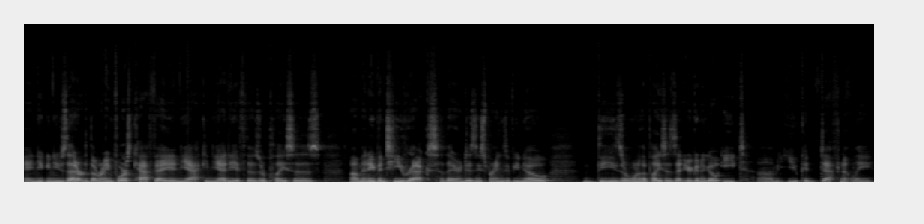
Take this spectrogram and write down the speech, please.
And you can use that at the Rainforest Cafe and Yak and Yeti if those are places. Um, and even T Rex there in Disney Springs. If you know these are one of the places that you're going to go eat, um, you could definitely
